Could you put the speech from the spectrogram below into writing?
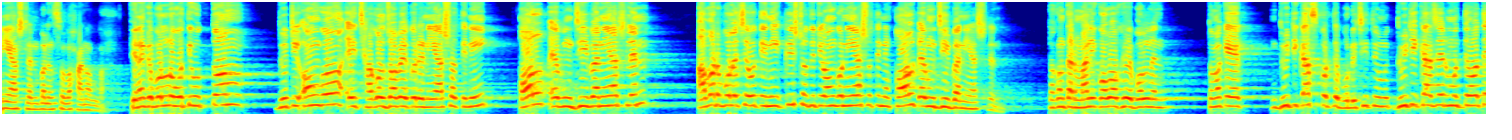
নিয়ে আসলেন, বলেন সোবাহান আল্লাহ তিনাকে বলল, অতি উত্তম দুটি অঙ্গ এই ছাগল জবাই করে নিয়ে আসো। তিনি কল্প এবং জিবা নিয়ে আসলেন। আবার বলেছে অতি নিকৃষ্ট দুটি অঙ্গ নিয়ে আসো। তিনি কল্প এবং জিবা নিয়ে আসলেন। তখন তার মালিক অবাক হয়ে বললেন, তোমাকে দুইটি কাজ করতে বলেছি। তুমি দুইটি কাজের মধ্যে হতে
